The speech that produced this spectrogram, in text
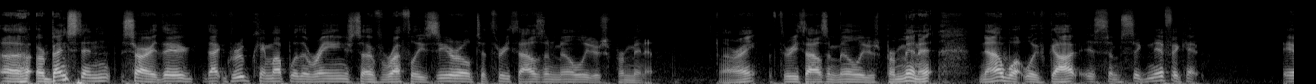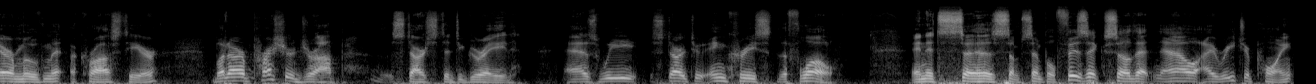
uh, or Bendtsen, sorry, that group came up with a range of roughly zero to 3,000 milliliters per minute. All right, 3,000 milliliters per minute. Now what we've got is some significant air movement across here, but our pressure drop starts to degrade as we start to increase the flow. And it's uh, some simple physics so that now I reach a point,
